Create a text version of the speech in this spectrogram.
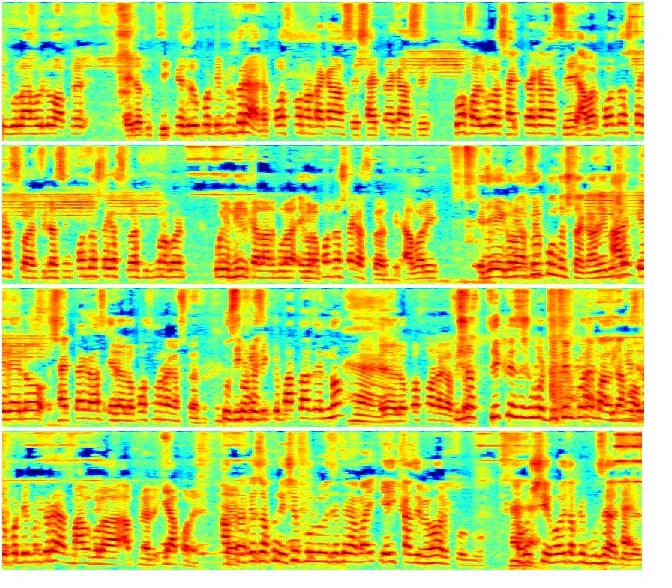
লিগুলা হলো আপনার এটা তো থিকনেস এর উপর ডিপেন্ড করে এটা পঁচপন্ন টাকা আছে ষাট টাকা আছে প্রোফাইলগুলা ষাট টাকা আছে আবার পঞ্চাশ টাকা স্কোয়ার ফিট আছে পঞ্চাশ টাকা স্কোয়ার ফিট মনে করেন ওই নীল কালারগুলা এগুলো পঞ্চাশ টাকা স্কোয়ার ফিট আবার এই- যে এগুলো আছে পঞ্চাশ টাকা আর এটা হলো ষাট টাকা আছে এটা হলো পঁচপন্ন টাকা স্কোয়ার ফিট থিকনেস একটু পাতলার জন্য হ্যাঁ। এটা হলো পঁচপন্ন টাকা বিষয়টা থিকনেসের উপর ডিপেন্ড করে মালটা থিকনেস এর উপর ডিপেন্ড করে মালগুলা আপনার ইয়া পরে আপনাকে যখন এসে বলব যে ভাই আমার এই কাজে ব্যবহার করব হ্যাঁ, তখন হ্যাঁ। সেভাবে তো আপনি বুঝাই দিবেন।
